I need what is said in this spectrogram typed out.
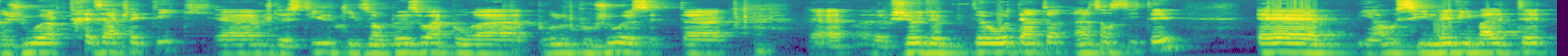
un joueur très athlétique, euh, de style qu'ils ont besoin pour, euh, pour, pour, jouer ce jeu de, de, haute intensité. Et il y a aussi Levi Maltet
